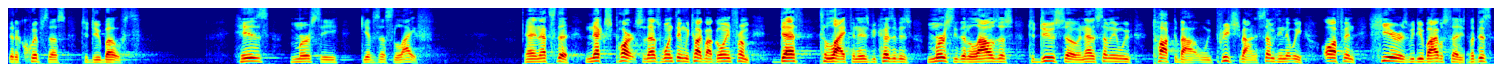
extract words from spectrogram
that equips us to do both. His mercy gives us life. And that's the next part. So that's one thing we talk about going from death to life. And it is because of His mercy that allows us to do so. And that is something we've talked about and we've preached about. And it's something that we often hear as we do Bible studies. But this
